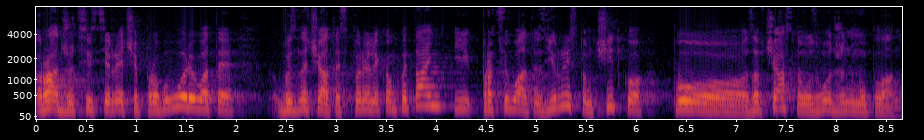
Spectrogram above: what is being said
раджу ці всі речі проговорювати, визначати з переліком питань і працювати з юристом чітко по завчасно узгодженому плану.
